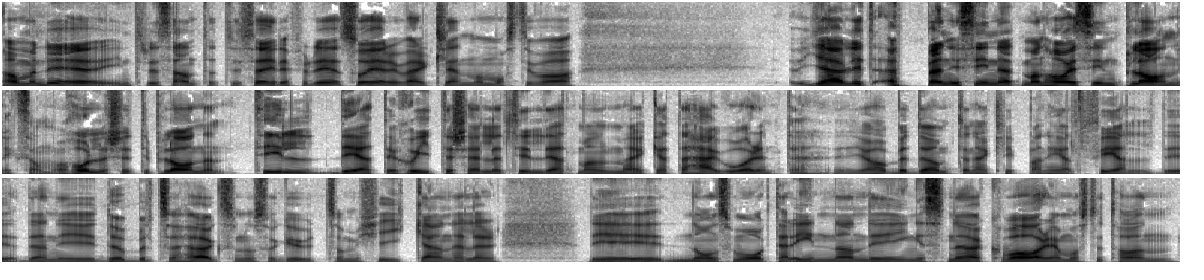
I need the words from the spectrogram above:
Ja men det är intressant att du säger det, för det, så är det verkligen. Man måste vara jävligt öppen i sinnet. Man har ju sin plan liksom och håller sig till planen till det att det skiter sig eller till det att man märker att det här går inte. Jag har bedömt den här klippan helt fel. Det, den är dubbelt så hög som den såg ut som i kikaren eller det är någon som har åkt här innan, det är ingen snö kvar, jag måste ta en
